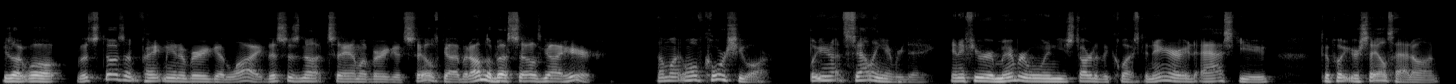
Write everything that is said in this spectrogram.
he's like, "Well, this doesn't paint me in a very good light. This is not say I'm a very good sales guy, but I'm the best sales guy here." I'm like, "Well, of course you are, but you're not selling every day." And if you remember when you started the questionnaire, it asked you to put your sales hat on.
